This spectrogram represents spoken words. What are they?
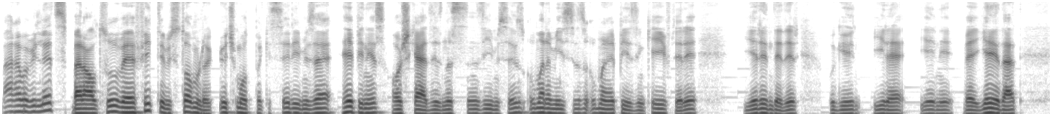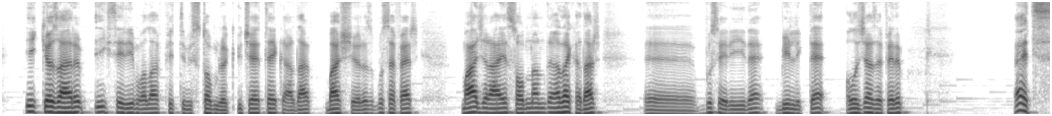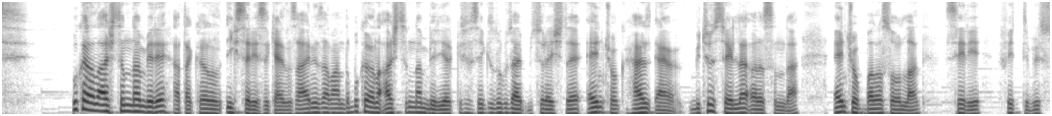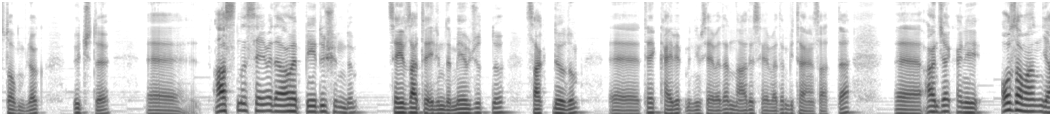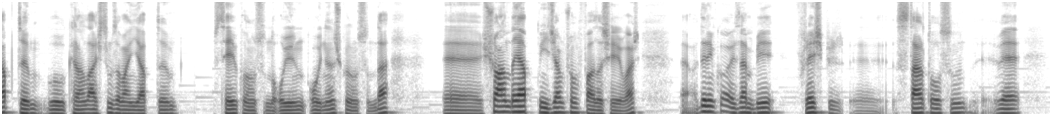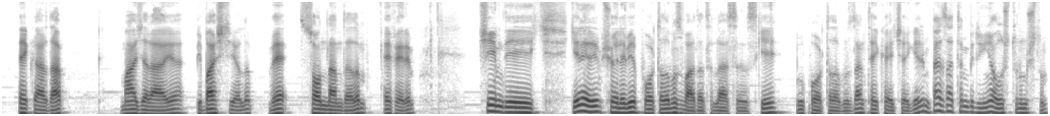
Merhaba millet, ben Altuğ ve Fit bir Stormlock 3 mod paket serimize hepiniz hoş geldiniz. Nasılsınız, iyi misiniz? Umarım iyisiniz, umarım hepinizin keyifleri yerindedir. Bugün yine yeni ve yeniden ilk göz ağrım, ilk serim olan Fit bir Stormlock 3'e tekrardan başlıyoruz. Bu sefer macerayı sonlandırana kadar eee, bu seriyi de birlikte olacağız efendim. Evet, bu kanalı açtığımdan beri hatta kanalın ilk serisi kendisi aynı zamanda bu kanalı açtığımdan beri yaklaşık 8-9 ay bir süreçte en çok her yani bütün seriler arasında en çok bana sorulan seri Fit bir Stone Block 3'tü. Ee, aslında save'e devam etmeyi düşündüm. Save zaten elimde mevcuttu. Saklıyordum. Ee, tek kaybetmediğim save'den nadir save'den bir tanesi hatta. Ee, ancak hani o zaman yaptığım bu kanalı açtığım zaman yaptığım save konusunda, oyun oynanış konusunda eee, şu anda yapmayacağım çok fazla şey var. Eee, dedim ki o yüzden bir fresh bir eee, start olsun ve tekrardan maceraya bir başlayalım ve sonlandıralım efendim. Şimdi gelelim şöyle bir portalımız vardı hatırlarsanız ki bu portalımızdan tekrar içeri gelin. Ben zaten bir dünya oluşturmuştum.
